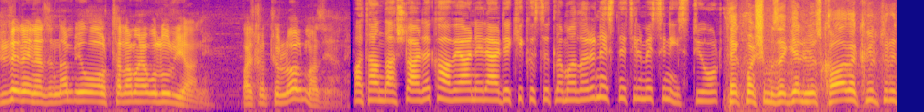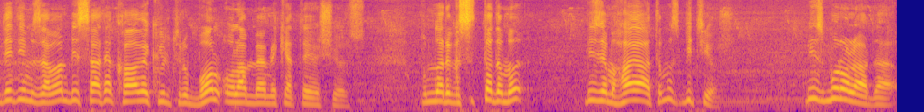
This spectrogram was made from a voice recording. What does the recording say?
Düzen en azından bir ortalama olur yani. Başka türlü olmaz yani. Vatandaşlar da kahvehanelerdeki kısıtlamaların esnetilmesini istiyor. Tek başımıza geliyoruz. Kahve kültürü dediğimiz zaman biz zaten kahve kültürü bol olan memlekette yaşıyoruz. Bunları kısıtladı mı bizim hayatımız bitiyor. Biz buralarda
